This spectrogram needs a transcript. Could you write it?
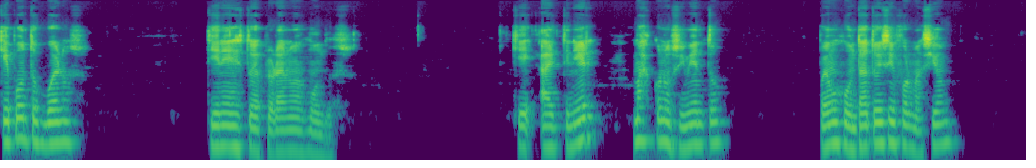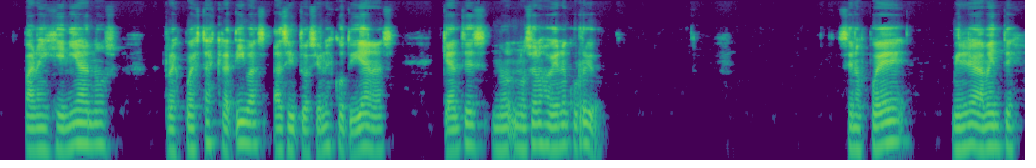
¿Qué puntos buenos tiene esto de explorar nuevos mundos? Que al tener más conocimiento Podemos juntar toda esa información para ingeniarnos respuestas creativas a situaciones cotidianas que antes no, se nos habían ocurrido. Se nos puede venir a la mente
